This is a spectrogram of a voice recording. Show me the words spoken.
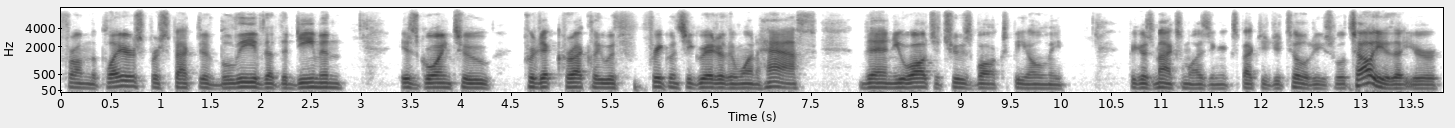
from the player's perspective, believe that the demon is going to predict correctly with frequency greater than one half, then you ought to choose box B only because maximizing expected utilities will tell you that your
